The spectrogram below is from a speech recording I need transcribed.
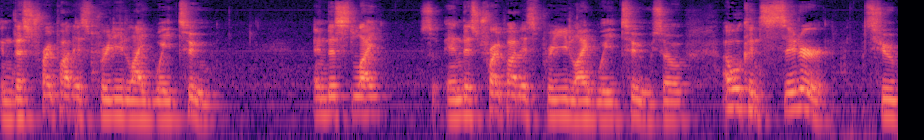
and this tripod is pretty lightweight too. And this light so, and this tripod is pretty lightweight too. So I will consider to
